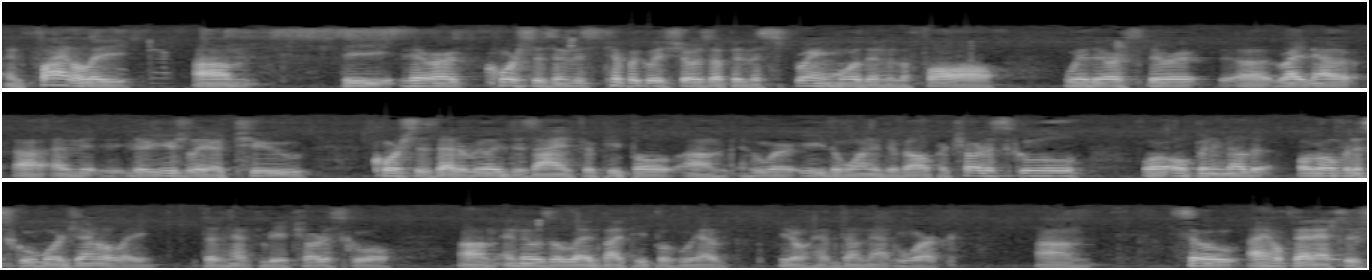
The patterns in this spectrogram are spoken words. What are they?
And finally, um, the, there are courses, and this typically shows up in the spring more than in the fall, where there are, there are uh, right now, uh, and there usually are two courses that are really designed for people um, who are either want to develop a charter school or open another or open a school more generally. It doesn't have to be a charter school, um, and those are led by people who have you know have done that work. Um, so I hope that answers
